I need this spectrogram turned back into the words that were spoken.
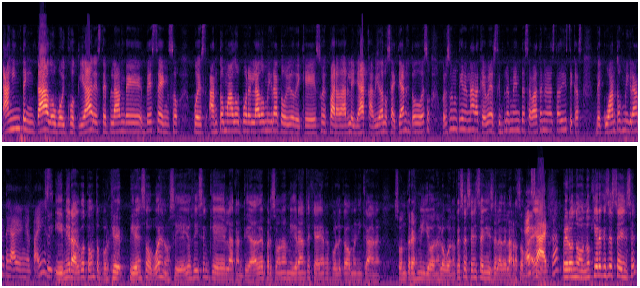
han intentado boicotear este plan de, de censo, pues han tomado por el lado migratorio de que eso es para darle ya cabida a los haitianos y todo eso, pero eso no tiene nada que ver, simplemente se va a tener estadísticas de cuántos migrantes hay en el país. Sí, y mira, algo tonto, porque pienso, bueno, si ellos dicen que la cantidad de personas migrantes que hay en República Dominicana son 3 millones, lo bueno es que se censen y se les dé la razón a ellos. Exacto. Pero no, no quiere que se cense,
